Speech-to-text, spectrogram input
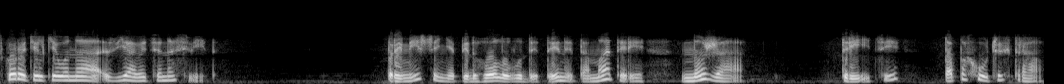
Скоро тільки вона з'явиться на світ приміщення під голову дитини та матері ножа, трійці та пахучих трав,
